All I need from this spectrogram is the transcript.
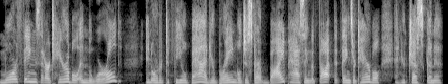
more things that are terrible in the world in order to feel bad. Your brain will just start bypassing the thought that things are terrible and you're just going to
